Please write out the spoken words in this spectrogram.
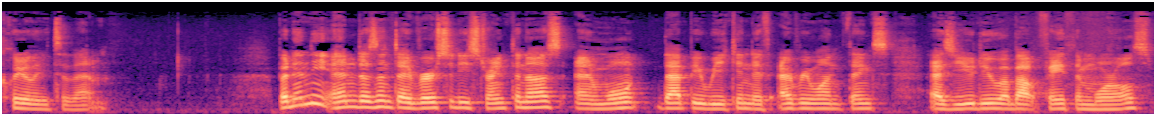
clearly to them. But in the end, doesn't diversity strengthen us, and won't that be weakened if everyone thinks as you do about faith and morals?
